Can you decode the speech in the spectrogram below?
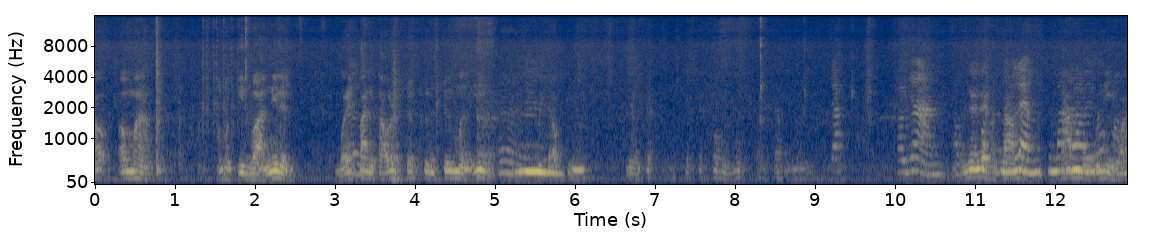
เขาเอามาเอามากินหวานนี่เลยไว้ปั้นเขาแล้วจะขึ้นซื้อเหมือนอีกอืมอืมจะเอากินเนี่ยจะจะต้องมุกจับมันเขาย่านเอานี่แหละเขาตามแหลมขึ้นมาเลยว่า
